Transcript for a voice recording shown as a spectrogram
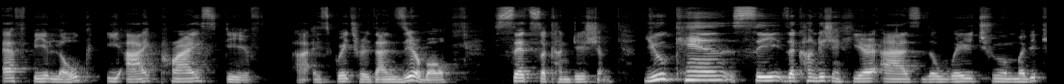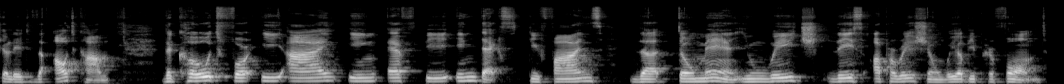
FB loc EI price diff uh, is greater than zero sets the condition. You can see the condition here as the way to manipulate the outcome. The code for EI in FB index defines the domain in which this operation will be performed.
